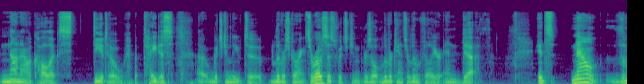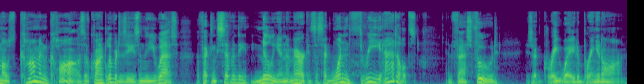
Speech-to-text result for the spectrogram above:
non-alcoholic steatohepatitis, uh, which can lead to liver scarring and cirrhosis, which can result in liver cancer, liver failure, and death. It's now the most common cause of chronic liver disease in the U.S., affecting 70 million Americans. That's like one in three adults. And fast food is a great way to bring it on,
